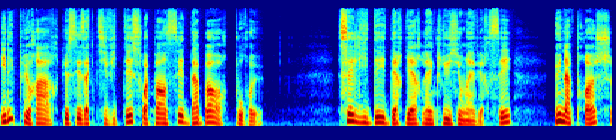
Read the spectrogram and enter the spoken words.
il est plus rare que ces activités soient pensées d'abord pour eux. C'est l'idée derrière l'inclusion inversée, une approche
